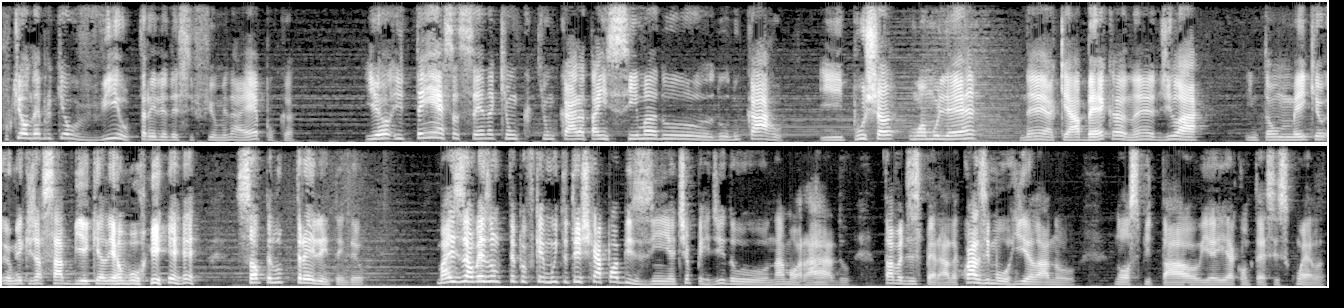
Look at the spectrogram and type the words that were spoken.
Porque eu lembro que eu vi o trailer desse filme na época. E, eu, e tem essa cena que um, que um cara tá em cima do, do, do carro e puxa uma mulher, né, que é a Beca, né, de lá. Então meio que eu, eu meio que já sabia que ela ia morrer só pelo trailer, entendeu? Mas ao mesmo tempo eu fiquei muito triste que a pobrezinha tinha perdido o namorado, tava desesperada, quase morria lá no, no hospital e aí acontece isso com ela.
